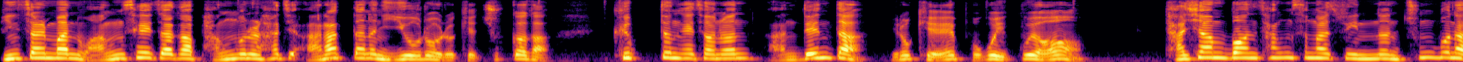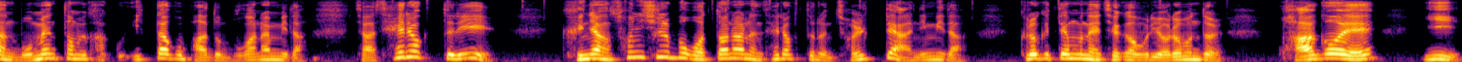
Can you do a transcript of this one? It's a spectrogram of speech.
빈살만 왕세자가 방문을 하지 않았다는 이유로 이렇게 주가가 급등해서는 안 된다. 이렇게 보고 있고요. 다시 한번 상승할 수 있는 충분한 모멘텀을 갖고 있다고 봐도 무관합니다. 자, 세력들이 그냥 손실 보고 떠나는 세력들은 절대 아닙니다. 그렇기 때문에 제가 우리 여러분들 과거에 이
